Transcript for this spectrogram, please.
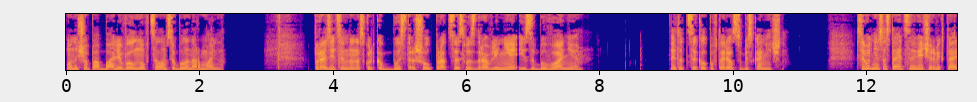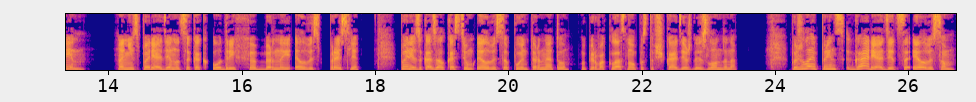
Он еще побаливал, но в целом все было нормально. Поразительно, насколько быстро шел процесс выздоровления и забывания. Этот цикл повторялся бесконечно. Сегодня состоится вечер викторин. Они с Перри оденутся, как Одри Хепберн и Элвис Пресли. Перри заказал костюм Элвиса по интернету у первоклассного поставщика одежды из Лондона. Пожелая принц Гарри одеться Элвисом,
